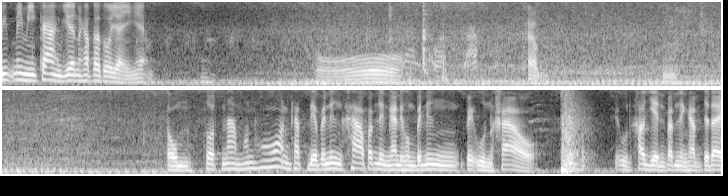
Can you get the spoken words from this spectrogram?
มีไม่มีก้างเยอะนะครับ ถ้าตัวใหญ่อย่างเงี้ยโอ้ได้กอดซับครับอืม ต้มสดน้ำร้อนๆครับเดี๋ยวไปนึ่งข้าวแป๊บหนึ่งนะเดี๋ยวผมไปนึ่งไปอุ่นข้าวไปอุ่นข้าวเย็นแป๊บหนึ่งครับจะได้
